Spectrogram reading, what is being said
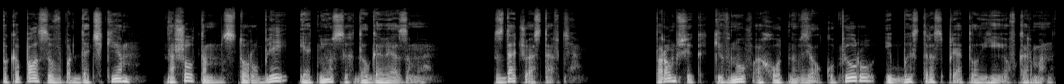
покопался в бардачке, нашел там сто рублей и отнес их долговязому. «Сдачу оставьте». Паромщик, кивнув, охотно взял купюру и быстро спрятал ее в карман.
